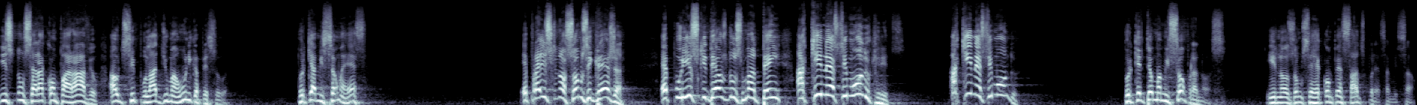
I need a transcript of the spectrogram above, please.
isso não será comparável ao discipulado de uma única pessoa. Porque a missão é essa. É para isso que nós somos igreja. É por isso que Deus nos mantém aqui neste mundo, queridos. Aqui neste mundo. Porque Ele tem uma missão para nós. E nós vamos ser recompensados por essa missão.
